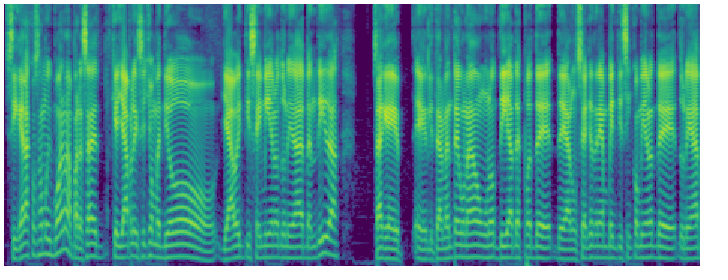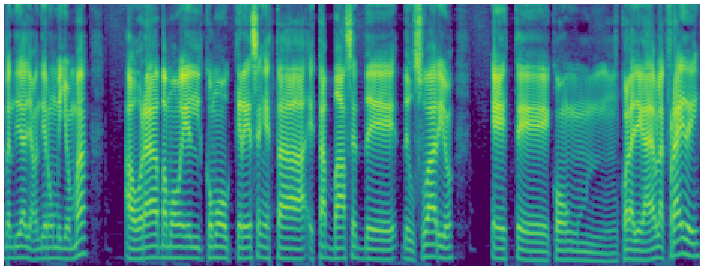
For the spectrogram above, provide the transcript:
sigue las cosas muy buenas. Parece que ya PlayStation vendió ya 26 millones de unidades vendidas. O sea que eh, literalmente unos días después de, anunciar que tenían 25 millones de, de, unidades vendidas, ya vendieron un millón más. Ahora vamos a ver cómo crecen estas bases de, usuarios este, con, la llegada de Black Friday.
